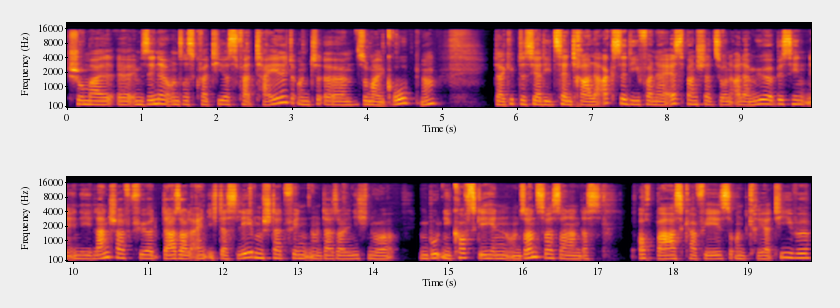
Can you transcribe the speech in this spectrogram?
schon mal äh, im Sinne unseres Quartiers verteilt und äh, so mal grob. Ne? Da gibt es ja die zentrale Achse, die von der S-Bahn-Station Allermühe bis hinten in die Landschaft führt. Da soll eigentlich das Leben stattfinden und da soll nicht nur im Butnikowski hin und sonst was, sondern das auch Bars, Cafés und Kreative.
